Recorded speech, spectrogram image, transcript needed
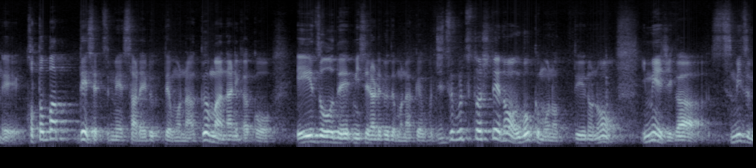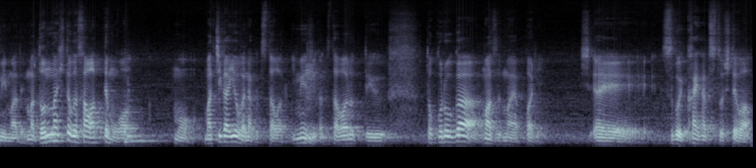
えー、言葉で説明されるでもなく、まあ、何かこう映像で見せられるでもなく実物としての動くものっていうののイメージが隅々まで、まあ、どんな人が触ってももう間違いようがなく伝わるイメージが伝わるっていうところがまずまあやっぱり、えー、すごい開発としては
